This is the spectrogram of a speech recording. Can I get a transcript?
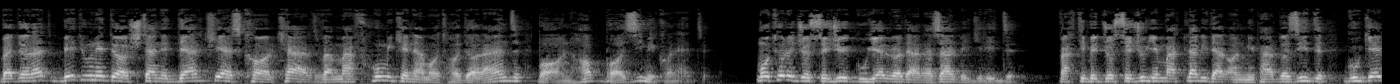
و دارد بدون داشتن درکی از کار کرد و مفهومی که نمادها دارند با آنها بازی می کند موتور جستجوی گوگل را در نظر بگیرید. وقتی به جستجوی مطلبی در آن می‌پردازید گوگل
